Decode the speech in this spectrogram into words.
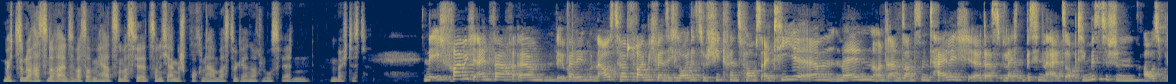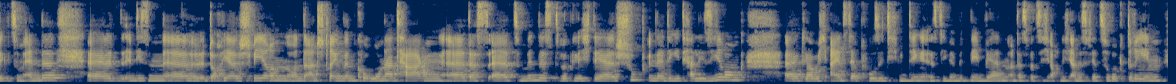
Möchtest du noch, hast du noch was auf dem Herzen, was wir jetzt noch nicht angesprochen haben, was du gerne noch loswerden möchtest? Nee, ich freue mich einfach ähm, über den guten Austausch, freue mich, wenn sich Leute zu She Transforms IT ähm, melden. Und ansonsten teile ich äh, das vielleicht ein bisschen als optimistischen Ausblick zum Ende äh, in diesen äh, doch ja schweren und anstrengenden Corona-Tagen, äh, dass äh, zumindest wirklich der Schub in der Digitalisierung, äh, glaube ich, eins der positiven Dinge ist, die wir mitnehmen werden. Und das wird sich auch nicht alles wieder zurückdrehen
